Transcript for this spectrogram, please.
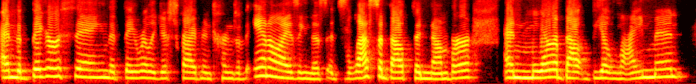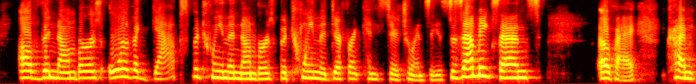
And the bigger thing that they really described in terms of analyzing this, it's less about the number and more about the alignment of the numbers or the gaps between the numbers between the different constituencies. Does that make sense? Okay, I'm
